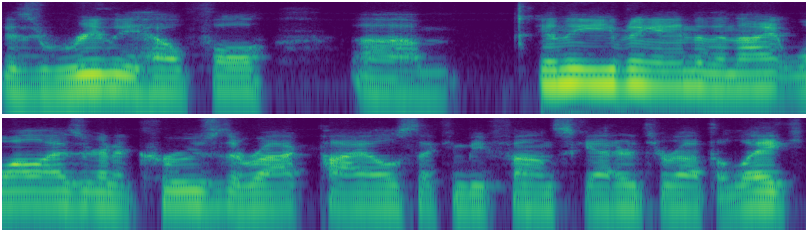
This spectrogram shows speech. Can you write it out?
is really helpful. Um, in the evening and into the night walleyes are going to cruise the rock piles that can be found scattered throughout the lake.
